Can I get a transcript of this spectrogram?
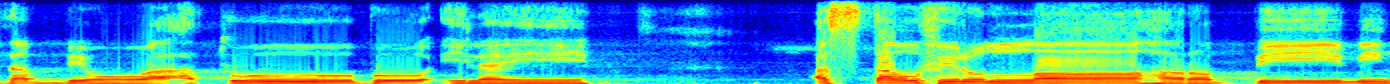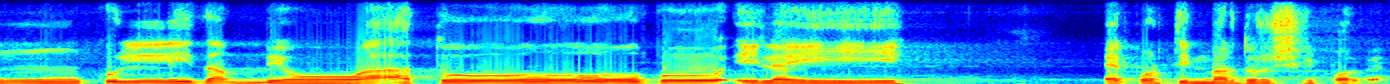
ذنب وأتوب إليه أستغفر الله ربي من كل ذنب وأتوب إليه এরপর তিনবার দরুদ শরীফ পড়বেন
